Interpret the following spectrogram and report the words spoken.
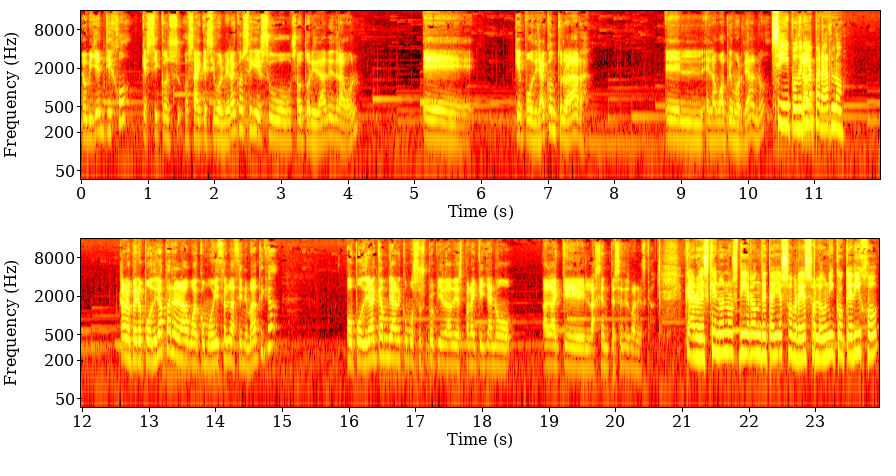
Novillet dijo que si, o sea, que si volviera a conseguir su, su autoridad de dragón, eh, que podría controlar el, el agua primordial, ¿no? Sí, podría Claro. pararlo. Claro, pero ¿podría parar el agua como hizo en la cinemática? ¿O podría cambiar como sus propiedades para que ya no haga que la gente se desvanezca? Claro, es que no nos dieron detalles sobre eso. Lo único que dijo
